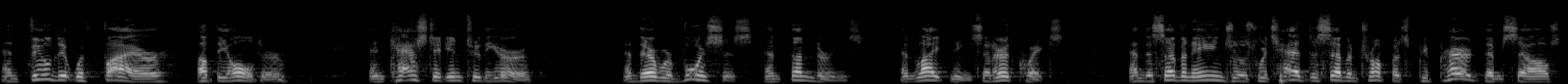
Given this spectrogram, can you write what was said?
and filled it with fire of the altar and cast it into the earth and there were voices and thunderings and lightnings and earthquakes and the seven angels which had the seven trumpets prepared themselves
